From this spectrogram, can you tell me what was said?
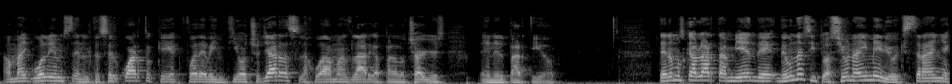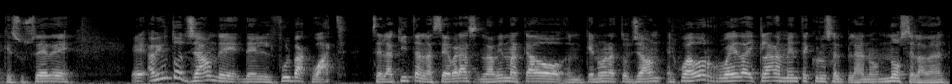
a Mike Williams en el tercer cuarto que fue de 28 yardas. La jugada más larga para los Chargers en el partido tenemos que hablar también de, una situación ahí medio extraña que sucede. Eh, había un touchdown del fullback Watt. Se la quitan las cebras, lo habían marcado que no era touchdown. El jugador rueda y claramente cruza el plano, no se la dan.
